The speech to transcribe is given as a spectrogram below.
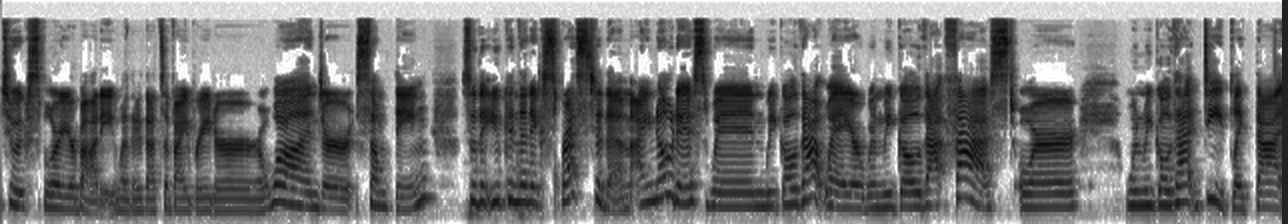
to explore your body, whether that's a vibrator or a wand or something, so that you can then express to them. I notice when we go that way, or when we go that fast, or when we go that deep, like that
